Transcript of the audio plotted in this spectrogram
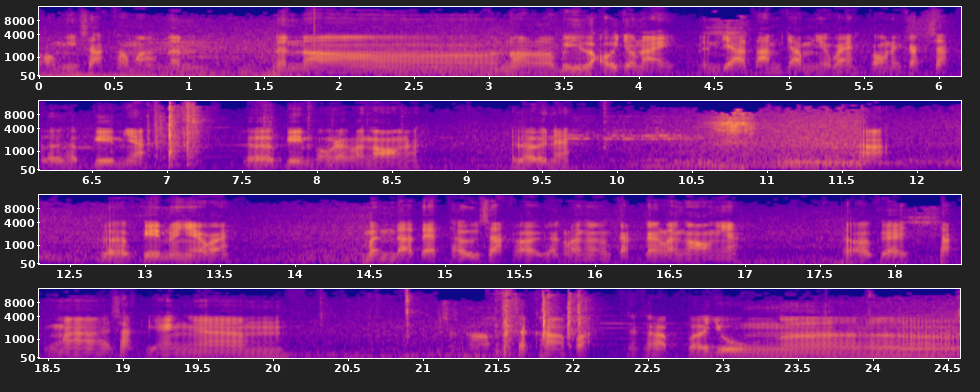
còn miếng sắt không à nên nên nó nó bị lỗi chỗ này nên giá 800 nha các bạn con này cắt sắt lưỡi hợp kim nha lưỡi hợp kim còn rất là ngon nè lưỡi nè đó lưỡi hợp kim đó nha các bạn mình đã test thử sắt rồi rất là cắt rất là ngon nha rồi ok sắt mà sắt dạng uh, sắt hợp. sắt hợp á sắt hợp uh, vuông uh,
